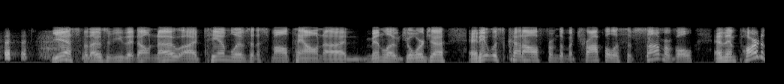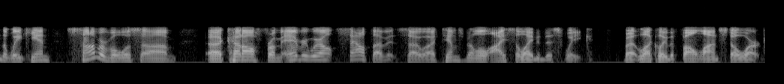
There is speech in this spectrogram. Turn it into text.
yes, for those of you that don't know, uh, Tim lives in a small town, uh, Menlo, Georgia, and it was cut off from the metropolis of Summerville. And then part of the weekend, Summerville was um, uh, cut off from everywhere else south of it. So uh, Tim's been a little isolated this week, but luckily the phone lines still work.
